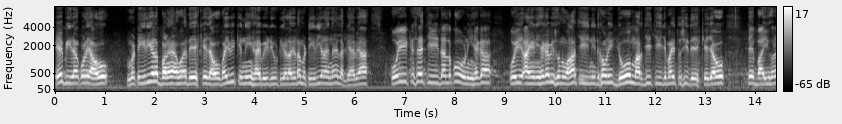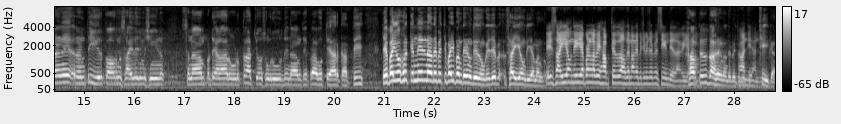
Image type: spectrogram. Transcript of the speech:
ਇਹ ਵੀਰਾਂ ਕੋਲੇ ਆਓ ਮਟੀਰੀਅਲ ਬਣਿਆ ਹੋਇਆ ਦੇਖ ਕੇ ਜਾਓ ਬਾਈ ਵੀ ਕਿੰਨੀ ਹੈਵੀ ਡਿਊਟੀ ਵਾਲਾ ਜਿਹੜਾ ਮਟੀਰੀਅਲ ਇਹਨਾਂ ਨੇ ਲੱਗਿਆ ਪਿਆ। ਕੋਈ ਕਿਸੇ ਚੀਜ਼ ਦਾ ਲੁਕੋ ਨਹੀਂ ਹੈਗਾ ਕੋਈ ਐ ਨਹੀਂ ਹੈਗਾ ਵੀ ਤੁਹਾਨੂੰ ਆਹ ਚੀਜ਼ ਨਹੀਂ ਦਿਖਾਉਣੀ ਜੋ ਮਰਜ਼ੀ ਚੀਜ਼ ਬਾਈ ਤੁਸੀਂ ਦੇਖ ਕੇ ਜਾਓ। ਤੇ ਬਾਈ ਹੋਰਾਂ ਨੇ Randhir corn silage machine Sunam Patiala road ਘਰਾਚੋਂ ਸੰਗਰੂਰ ਦੇ ਨਾਮ ਤੇ ਭਰਾਵੋ ਤਿਆਰ ਕਰਤੀ ਤੇ ਬਾਈ ਉਹ ਫਿਰ ਕਿੰਨੇ ਦਿਨਾਂ ਦੇ ਵਿੱਚ ਬਾਈ ਬੰਦੇ ਨੂੰ ਦੇ ਦੋਗੇ ਜੇ ਸਾਈ ਆਉਂਦੀ ਆ ਮੰਨ ਲਓ ਇਹ ਸਾਈ ਆਉਂਦੀ ਹੈ ਆਪਣੇ ਲਵੇ ਹਫ਼ਤੇ ਤੋਂ 10 ਦਿਨਾਂ ਦੇ ਵਿੱਚ ਵਿੱਚ ਮਸ਼ੀਨ ਦੇ ਦਾਂਗੇ ਜੀ। ਹਫ਼ਤੇ ਤੋਂ 10 ਦਿਨਾਂ ਦੇ ਵਿੱਚ। ਹਾਂਜੀ, ਹਾਂਜੀ। ਠੀਕ ਆ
